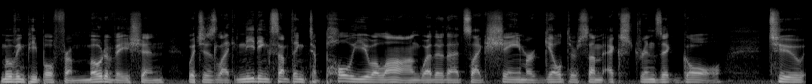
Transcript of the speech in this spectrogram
moving people from motivation which is like needing something to pull you along whether that's like shame or guilt or some extrinsic goal to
